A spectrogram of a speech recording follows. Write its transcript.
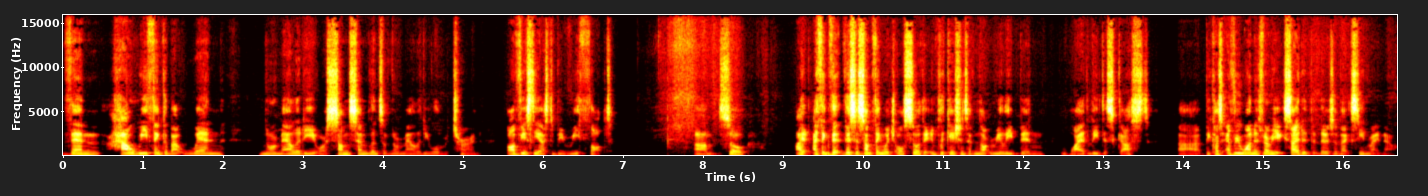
then how we think about when normality or some semblance of normality will return obviously has to be rethought. Um, so I, I, think that this is something which also the implications have not really been widely discussed uh, because everyone is very excited that there's a vaccine right now.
